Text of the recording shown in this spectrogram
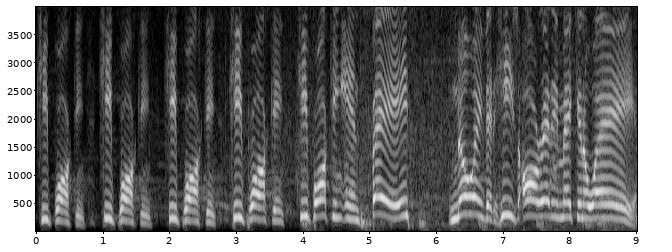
keep walking, keep walking, keep walking, keep walking, keep walking in faith, knowing that He's already making a way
